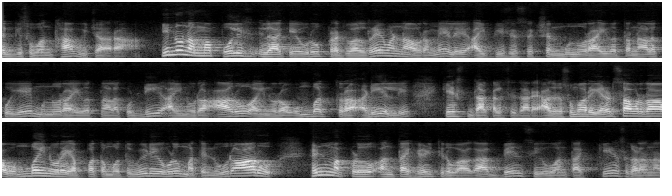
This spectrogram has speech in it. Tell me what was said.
ತಗ್ಗಿಸುವಂತಹ ವಿಚಾರ. ಇನ್ನು ನಮ್ಮ ಪೊಲೀಸ್ ಇಲಾಖೆಯವರು ಪ್ರಜ್ವಲ್ ರೇವಣ್ಣ ಅವರ ಮೇಲೆ ಐ ಪಿ ಸಿ ಸೆಕ್ಷನ್ ಮುನ್ನೂರ ಐವತ್ತ ನಾಲ್ಕು ಎ, ಮುನ್ನೂರ ಐವತ್ನಾಲ್ಕು ಡಿ, ಐನೂರ ಆರು, ಐನೂರ ಒಂಬತ್ತರ ಅಡಿಯಲ್ಲಿ ಕೇಸ್ ದಾಖಲಿಸಿದ್ದಾರೆ. ಆದರೆ ಸುಮಾರು ಎರಡು ಸಾವಿರದ ಒಂಬೈನೂರ ಎಪ್ಪತ್ತೊಂಬತ್ತು ವಿಡಿಯೋಗಳು ಮತ್ತು ನೂರಾರು ಹೆಣ್ಮಕ್ಕಳು ಅಂತ ಹೇಳ್ತಿರುವಾಗ ಬೇಲ್ ಸಿಗುವಂಥ ಕೇಸ್ಗಳನ್ನು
